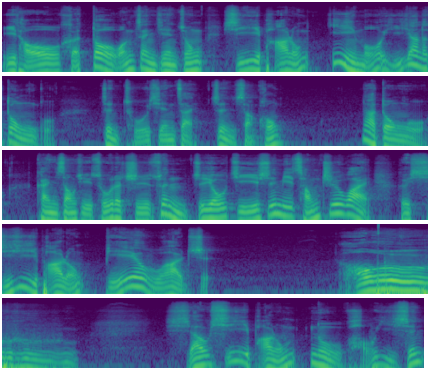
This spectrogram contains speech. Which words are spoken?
一头和斗王战舰中蜥蜴爬龙一模一样的动物，正出现在正上空。那动物看上去除了尺寸只有几十米长之外，和蜥蜴爬龙别无二致。哦！小蜥蜴爬龙怒吼一声，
